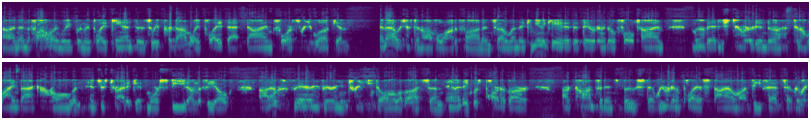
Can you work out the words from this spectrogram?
Uh, and then the following week when we played Kansas, we predominantly played that dime 4 3 look. And and that was just an awful lot of fun. And so when they communicated that they were going to go full time, move Eddie Stewart into to a linebacker role, and, and just try to get more speed on the field, uh, that was very very intriguing to all of us, and and I think was part of our our confidence boost that we were going to play a style on defense that really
